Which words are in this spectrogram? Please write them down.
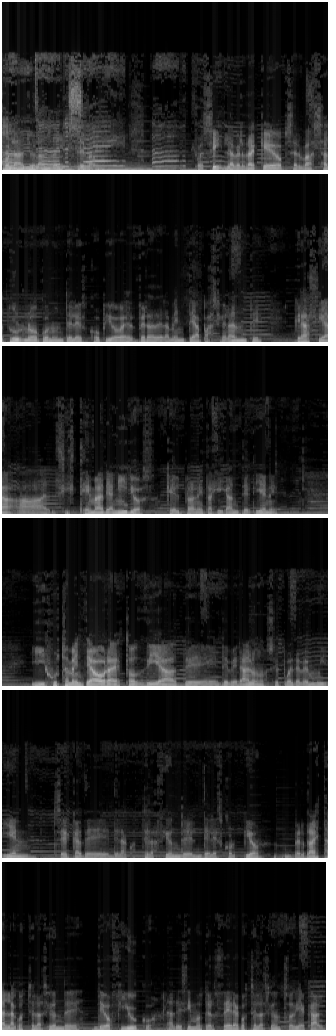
Hola Yolanda y Esteban. Pues sí, la verdad que observar Saturno con un telescopio es verdaderamente apasionante gracias al sistema de anillos que el planeta gigante tiene. Y justamente ahora, estos días de, verano, se puede ver muy bien cerca de, la constelación del, escorpión. ¿Verdad? Está en la constelación de, de Ofiuco, la decimotercera constelación zodiacal.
